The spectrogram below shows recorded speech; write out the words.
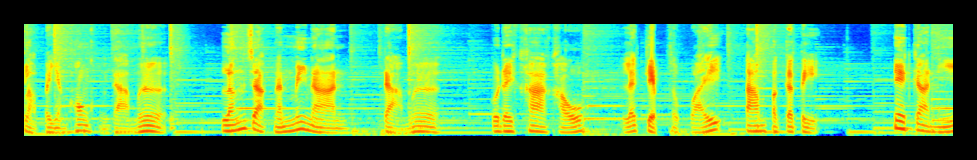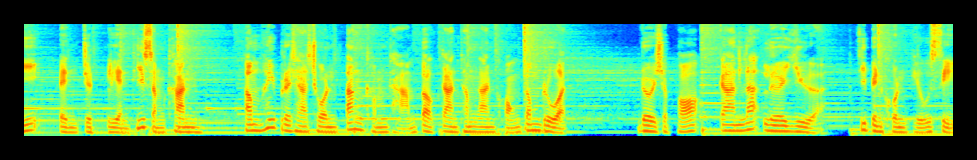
กลับไปยังห้องของดามเมอร์ หลังจากนั้นไม่นานดามเมอร์ก็ได้ฆ่าเขาและเก็บศพไว้ตามปกติ เหตุการณ์นี้เป็นจุดเปลี่ยนที่สำคัญทำให้ประชาชนตั้งคำถามต่อการทำงานของตำรวจ โดยเฉพาะการละเลยเหยื่อที่เป็นคนผิวสี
